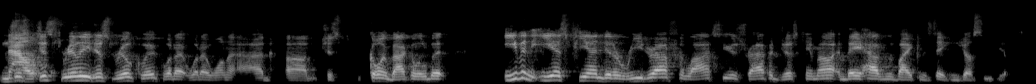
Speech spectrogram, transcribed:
Now, just, just really, just real quick, what I what I want to add, um, just going back a little bit, even ESPN did a redraft for last year's draft. It just came out, and they have the Vikings taking Justin Fields.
